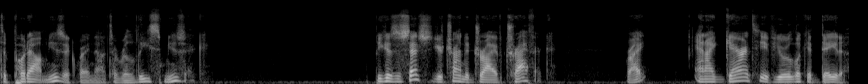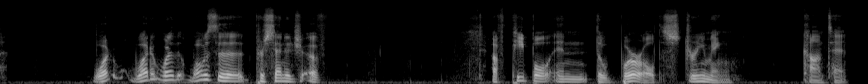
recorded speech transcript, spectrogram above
to put out music right now, to release music. Because essentially you're trying to drive traffic, right? And I guarantee if you look at data, what what what was the percentage of of people in the world streaming content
